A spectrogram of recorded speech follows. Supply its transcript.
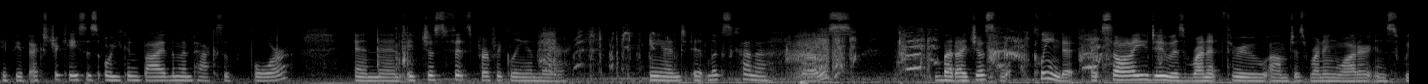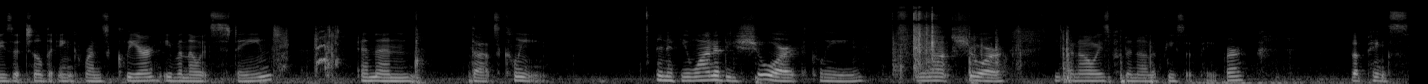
If you have extra cases, or you can buy them in packs of four, and then it just fits perfectly in there. And it looks kind of gross, but I just cleaned it. So all you do is run it through um, just running water and squeeze it till the ink runs clear, even though it's stained. And then that's clean. And if you want to be sure it's clean, you're not sure, you can always put another piece of paper the pinks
